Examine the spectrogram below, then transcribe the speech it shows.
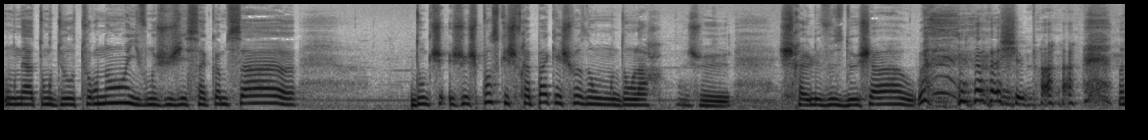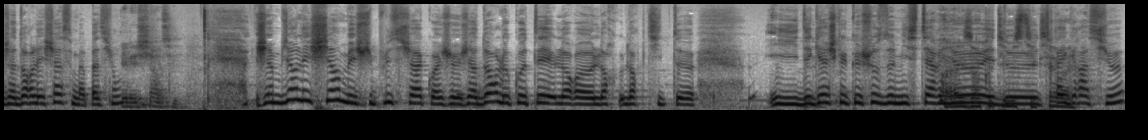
on est attendu au tournant, ils vont juger ça comme ça. Euh. donc je, pense que je ferais pas quelque chose dans, dans l'art. Je, je serais éleveuse de chats ou je sais pas. J'adore les chats, c'est ma passion. Et les chiens aussi. J'aime bien les chiens, mais je suis plus chat quoi. J'adore le côté leur euh, leur, leur petite il dégage quelque chose de mystérieux et de très gracieux.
